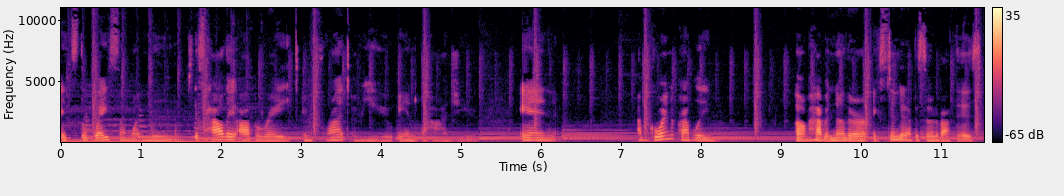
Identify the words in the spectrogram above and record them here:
It's the way someone moves, it's how they operate in front of you and behind you. And I'm going to probably um, have another extended episode about this,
